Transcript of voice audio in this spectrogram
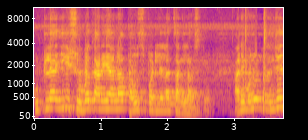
कुठल्याही शुभकार्याला पाऊस पडलेला चांगला असतो. आणि म्हणून रणजित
